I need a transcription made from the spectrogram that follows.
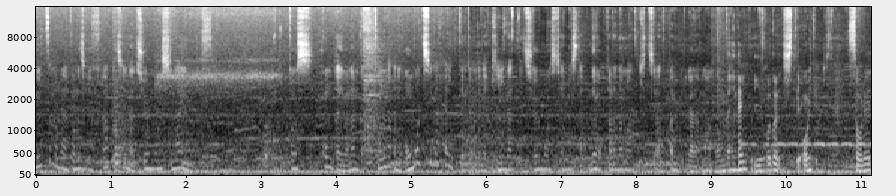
いつもねこの時期フラペチーノは注文しないんです。と今回はなんかその中にお餅が入ってるということで気になって注文しちゃいました。でも体もきっちり温めてるからまあ問題ないということにしておいてくださいそれで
